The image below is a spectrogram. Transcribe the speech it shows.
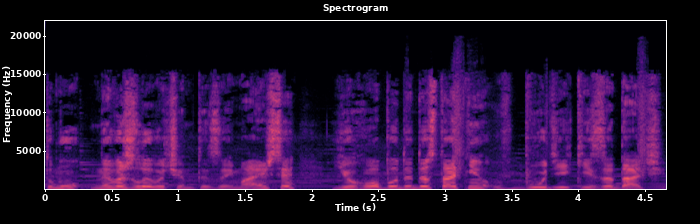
тому неважливо, чим ти займаєшся, його буде достатньо в будь-якій задачі.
